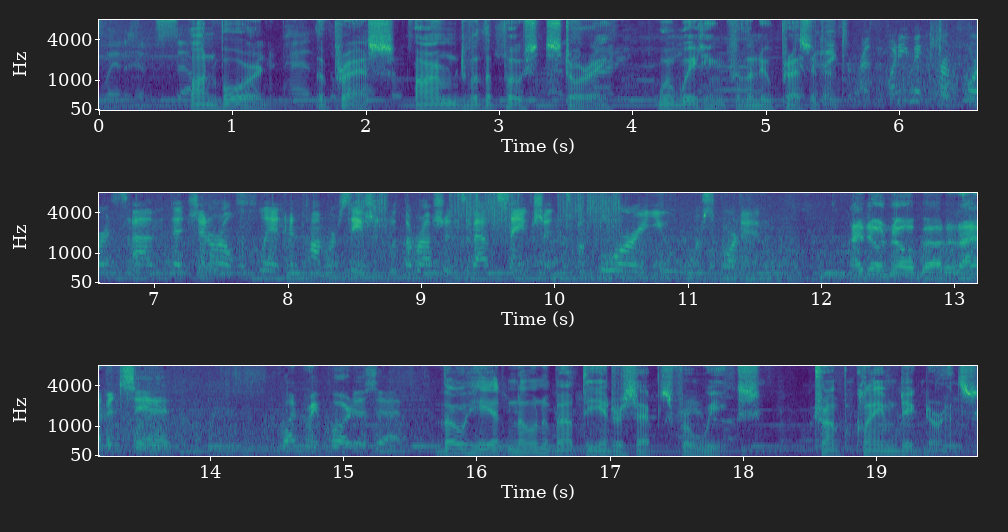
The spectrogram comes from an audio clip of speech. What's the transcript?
Flynn himself. On board, the press, armed with the Post story, were waiting for the new president. What do you make of reports um, that General Flynn had conversations with the Russians about sanctions before you were sworn in? I don't know about it. I haven't seen it. What report is that? Though he had known about the intercepts for weeks, Trump claimed ignorance.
